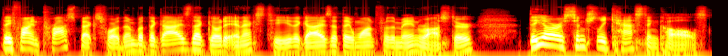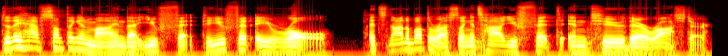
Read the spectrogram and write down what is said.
They find prospects for them, but the guys that go to NXT, the guys that they want for the main roster, they are essentially casting calls. Do they have something in mind that you fit? Do you fit a role? It's not about the wrestling, it's how you fit into their roster.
